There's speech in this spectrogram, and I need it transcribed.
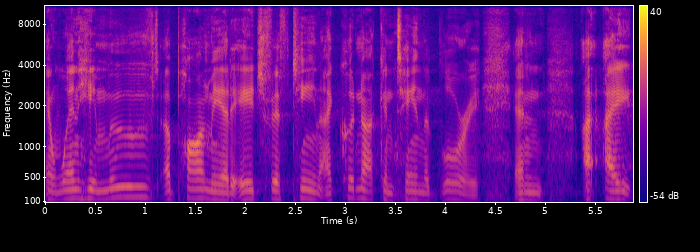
And when he moved upon me at age 15, I could not contain the glory. And I, I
